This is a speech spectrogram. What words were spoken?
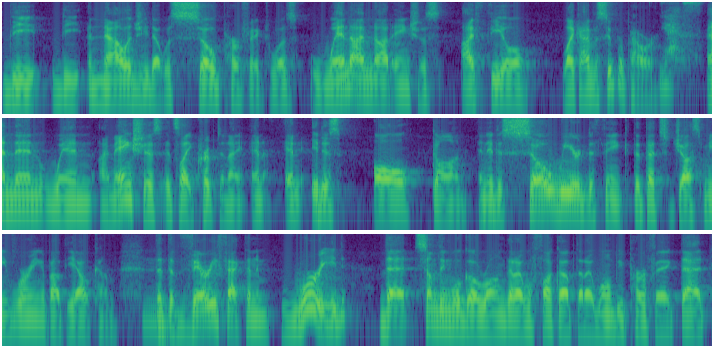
the the analogy that was so perfect was when I'm not anxious, I feel like I have a superpower. Yes. And then when I'm anxious, it's like kryptonite, and and it is all gone. And it is so weird to think that that's just me worrying about the outcome. That the very fact that I'm worried that something will go wrong, that I will fuck up, that I won't be perfect, that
